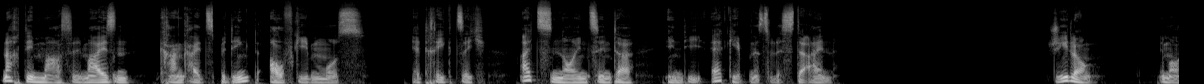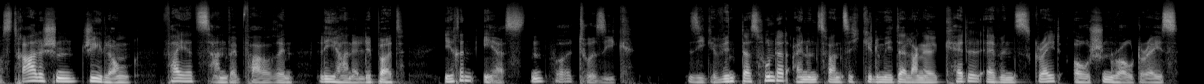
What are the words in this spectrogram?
nachdem Marcel Meisen krankheitsbedingt aufgeben muss. Er trägt sich als 19. in die Ergebnisliste ein. Geelong. Im australischen Geelong feiert Sunweb-Fahrerin Liane Lippert ihren ersten World Tour Sieg. Sie gewinnt das 121 Kilometer lange Kettle Evans Great Ocean Road Race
